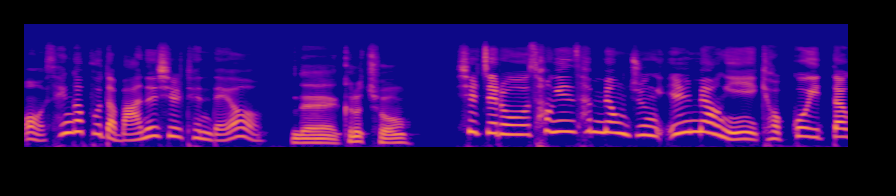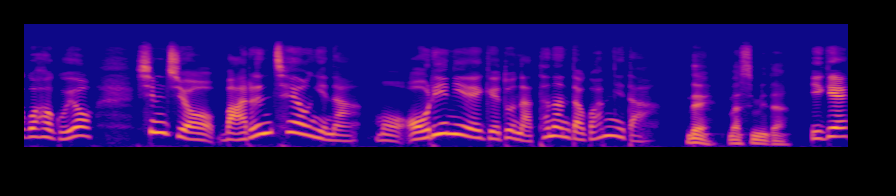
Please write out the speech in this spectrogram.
어, 생각보다 많으실 텐데요. 네, 그렇죠. 실제로 성인 3명 중 1명이 겪고 있다고 하고요. 심지어 마른 체형이나 뭐 어린이에게도 나타난다고 합니다. 네, 맞습니다. 이게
